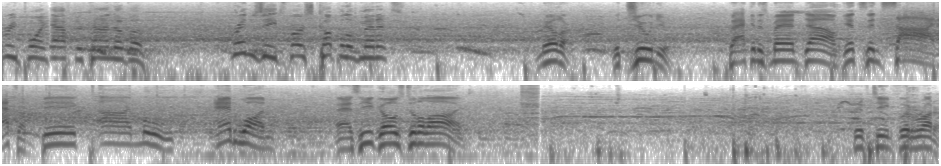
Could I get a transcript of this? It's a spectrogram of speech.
three-point after kind of a frenzied first couple of minutes. Miller, the junior, Backing his man down, gets inside. That's a big time move. And one as he goes to the line. 15-foot runner.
